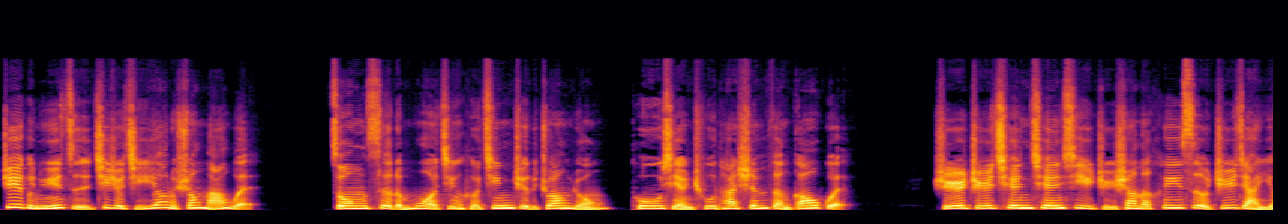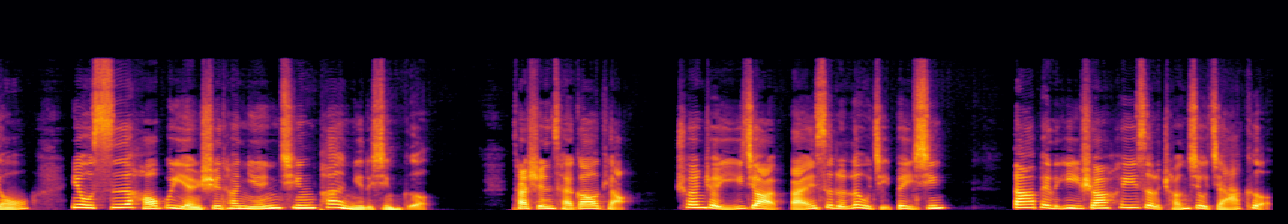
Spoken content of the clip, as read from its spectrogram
这个女子系着及腰的双马尾，棕色的墨镜和精致的妆容凸显出她身份高贵。十指纤纤细指上的黑色指甲油又丝毫不掩饰她年轻叛逆的性格。她身材高挑，穿着一件白色的露脊背心，搭配了一身黑色的长袖夹克，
